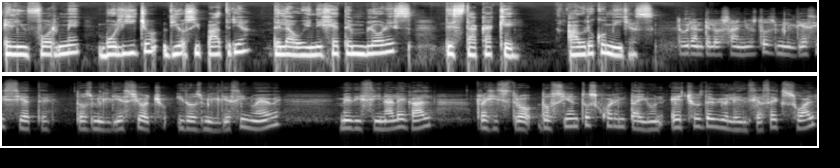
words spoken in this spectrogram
El informe Bolillo, Dios y Patria de la ONG Temblores destaca que, abro comillas, durante los años 2017, 2018 y 2019, Medicina Legal registró 241 hechos de violencia sexual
